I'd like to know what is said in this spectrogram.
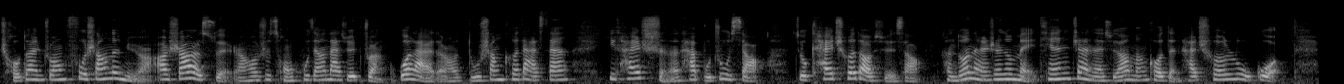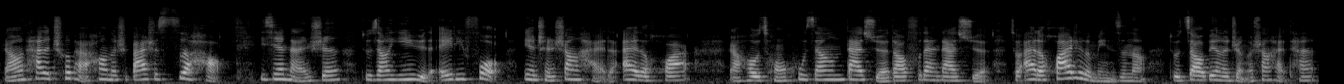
绸缎庄富商的女儿，二十二岁，然后是从沪江大学转过来的，然后读商科大三。一开始呢，她不住校，就开车到学校，很多男生就每天站在学校门口等他车路过。然后他的车牌号呢是八十四号，一些男生就将英语的 eighty four 念成上海的爱的花。然后从沪江大学到复旦大学，就爱的花这个名字呢，就叫遍了整个上海滩。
